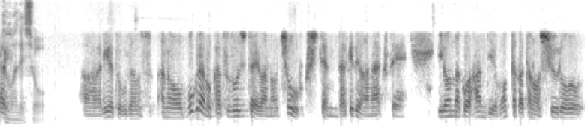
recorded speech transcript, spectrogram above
い。かがでしょう、はい、あありがとうございます。あの僕らの活動自体はあの超福祉店だけではなくていろんなこうハンディを持った方の就労を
